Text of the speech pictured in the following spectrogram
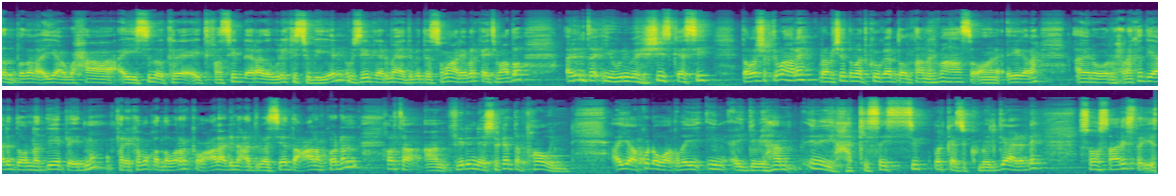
Dad badan ayaa waxa ay sidoo kale ay tafaasiil dheeraada weli ka sugayeen wasiirka arrimaha dibadda soomaaliya. Marka ay timaado arrinta iyo weliba heshiiskaasi dabasha qiimaha leh. Barnaamijyada maad ka ogaan doontaan arrimahaas oo iyagana aynu warbixino ka diyaari doona haddii ba idmo fari kama qodno wararka wacalaha dhinaca diblomaasiyadda caalamka o dhan. Horta aan fiirinaya shirkadda powin ayaa ku dhawaaqday in ay gebi ahaan inay hakisay si markaasi kumeel gaara dheh soo saarista iyo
